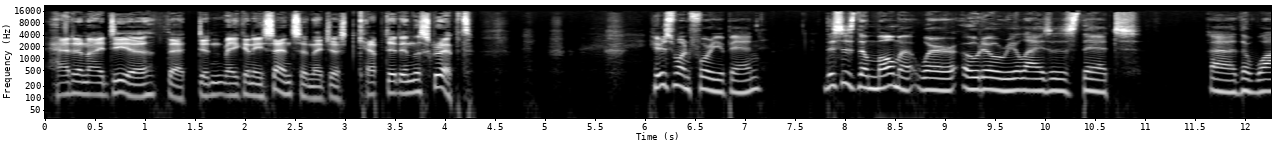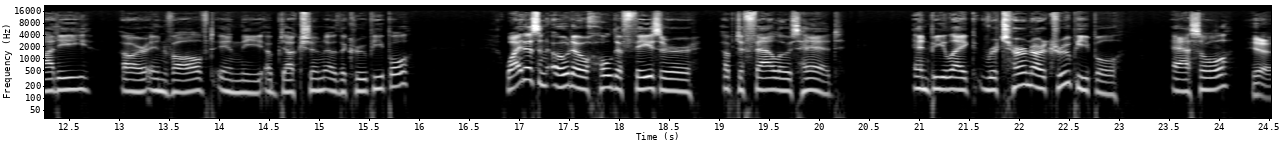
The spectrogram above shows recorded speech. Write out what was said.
had an idea that didn't make any sense and they just kept it in the script. Here's one for you, Ben. This is the moment where Odo realizes that uh, the Wadi are involved in the abduction of the crew people. Why doesn't Odo hold a phaser up to Falow's head and be like, "Return our crew people, asshole"? Yeah,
